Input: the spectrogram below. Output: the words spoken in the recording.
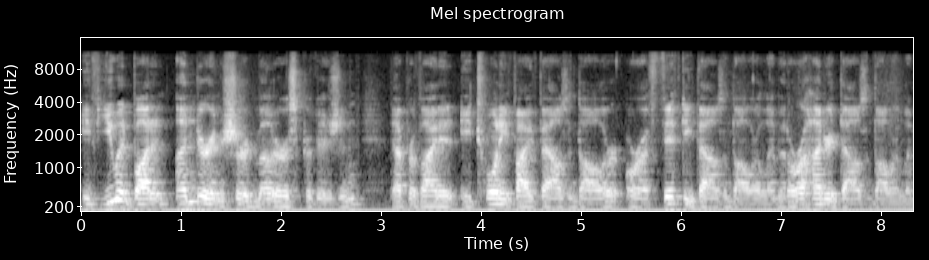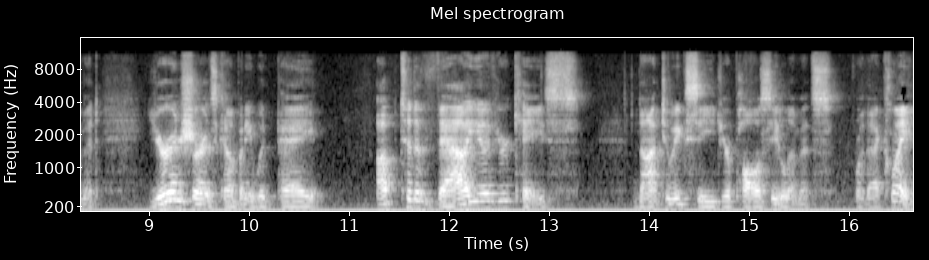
If you had bought an underinsured motorist provision that provided a $25,000 or a $50,000 limit or a $100,000 limit, your insurance company would pay up to the value of your case, not to exceed your policy limits for that claim.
